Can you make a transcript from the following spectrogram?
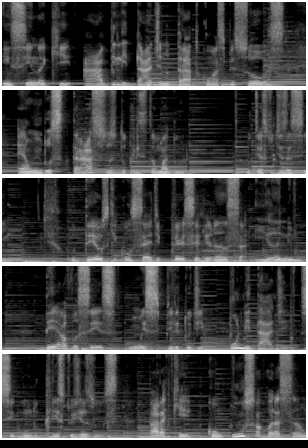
ensina que a habilidade no trato com as pessoas é um dos traços do cristão maduro. O texto diz assim: O Deus que concede perseverança e ânimo dê a vocês um espírito de unidade, segundo Cristo Jesus, para que, com um só coração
